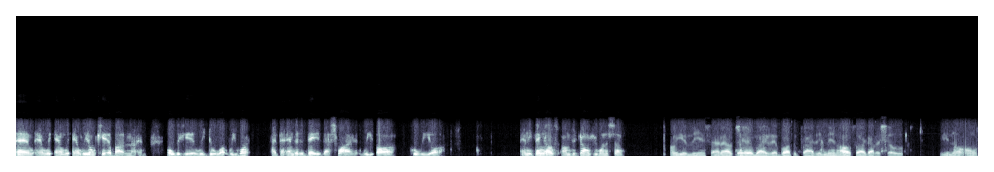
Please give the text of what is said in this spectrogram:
And and we and we and we don't care about nothing over here. We do what we want. At the end of the day, that's why we are who we are. Anything else, um, the Jones, you want to say? Oh yeah, man! Shout out to everybody that bought the project, man. Also, I got a show you know, on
